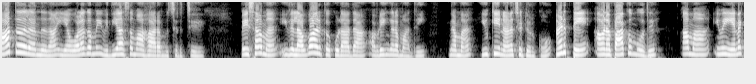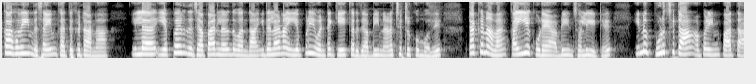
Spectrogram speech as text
பார்த்ததுலேருந்து தான் என் உலகமே வித்தியாசமாக ஆரம்பிச்சிருச்சு. பேசாமல் இது லவ்வாக இருக்கக்கூடாதா அப்படிங்கிற மாதிரி நம்ம யுக்கி நினச்சிட்டு இருக்கோம். அடுத்தே அவனை பார்க்கும்போது ஆமாம் இவன் எனக்காகவே இந்த சைன் கற்றுக்கிட்டானா இல்லை எப்போ இருந்து ஜப்பான்லேருந்து வந்தான் இதெல்லாம் நான் எப்படி இவன்கிட்ட கேட்குறது அப்படின்னு நினச்சிட்டு இருக்கும்போது டக்குன்னு அவன் கையை கூட அப்படின்னு சொல்லிட்டு இன்னும் பிடிச்சிட்டான் அப்படின்னு பார்த்தா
